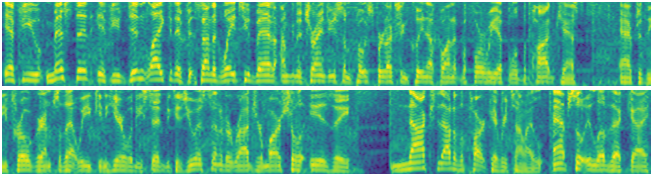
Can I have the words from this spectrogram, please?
if you missed it, if you didn't like it, if it sounded way too bad, I'm going to try and do some post production cleanup on it before we upload the podcast after the program so that way you can hear what he said because U.S. Senator Roger Marshall is a knocks it out of the park every time. I absolutely love that guy.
